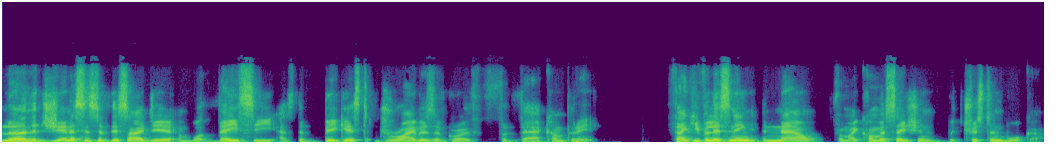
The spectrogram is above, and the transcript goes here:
Learn the genesis of this idea and what they see as the biggest drivers of growth for their company. Thank you for listening. And now for my conversation with Tristan Walker.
